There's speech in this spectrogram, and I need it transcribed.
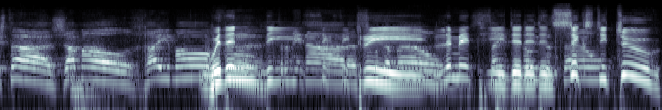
Jamal within eh, the 63 limit. He did it in 62.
